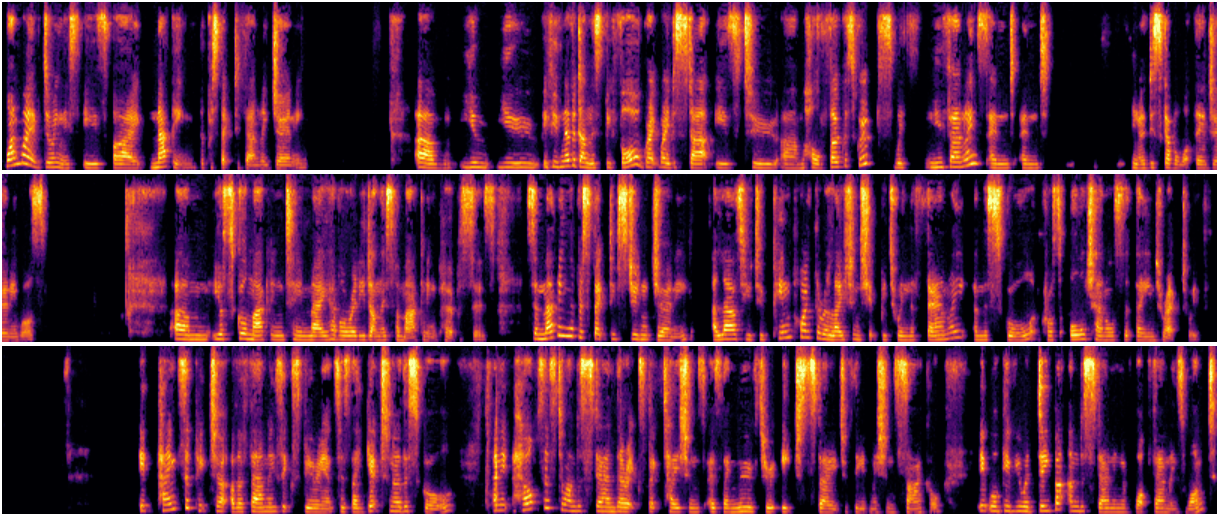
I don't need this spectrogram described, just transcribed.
One way of doing this is by mapping the prospective family journey. Um, you, you, if you've never done this before, a great way to start is to um, hold focus groups with new families and, and you know, discover what their journey was. Um, your school marketing team may have already done this for marketing purposes. So, mapping the prospective student journey allows you to pinpoint the relationship between the family and the school across all channels that they interact with. It paints a picture of a family's experience as they get to know the school, and it helps us to understand their expectations as they move through each stage of the admissions cycle. It will give you a deeper understanding of what families want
